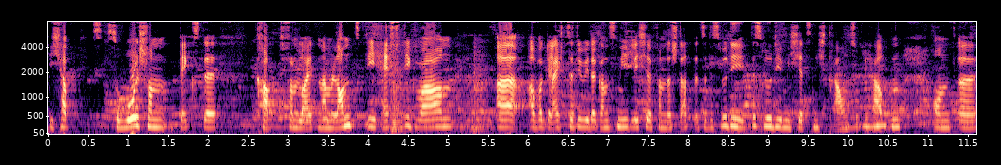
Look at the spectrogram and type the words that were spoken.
Ich habe sowohl schon Texte gehabt von Leuten am Land, die heftig waren, äh, aber gleichzeitig wieder ganz niedliche von der Stadt. Also das würde ich, das würde ich mich jetzt nicht trauen zu behaupten. Und äh,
